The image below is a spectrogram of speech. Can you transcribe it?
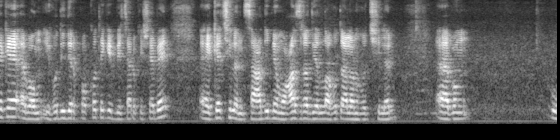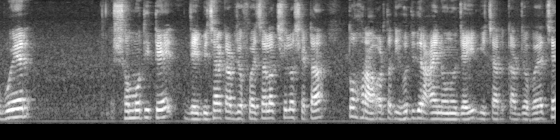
থেকে এবং ইহুদিদের পক্ষ থেকে বিচারক হিসেবে কে ছিলেন? সাদিবনে মোয়াজ রাদি আল্লাহ তালহ ছিলেন এবং উভয়ের সম্মতিতে যে বিচার কার্য ফয়সালা ছিল সেটা তোহরা, অর্থাৎ ইহুদিদের আইন অনুযায়ী বিচার কার্য হয়েছে।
